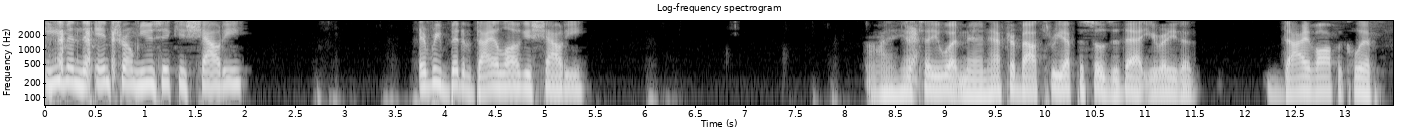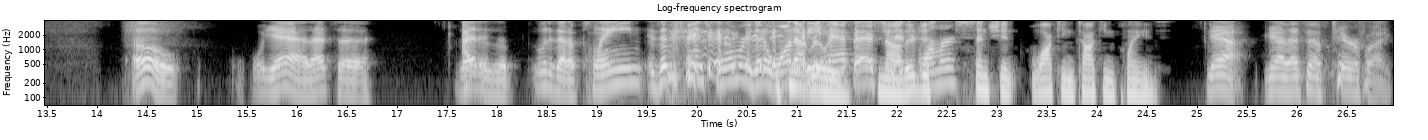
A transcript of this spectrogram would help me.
even the intro music is shouty. Every bit of dialogue is shouty. I, I Yeah. tell you what, man, after about three episodes of that, you're ready to dive off a cliff. Oh. Well, yeah, that's a. That is a. What is that? A plane? Is that a transformer? is that a It's not wannabe really. half-ass no, they're transformer? just sentient, walking, talking planes. Yeah. Yeah. That sounds terrifying.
